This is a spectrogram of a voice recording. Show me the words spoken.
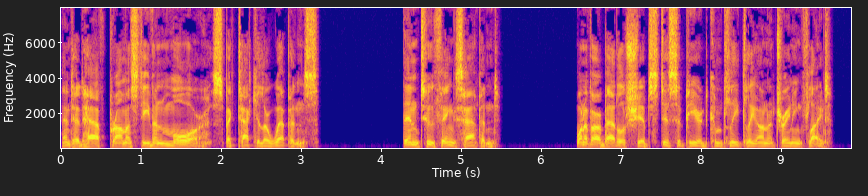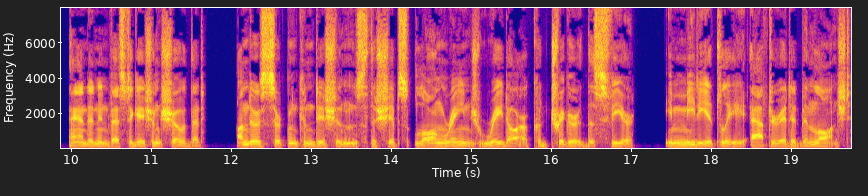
and had half promised even more spectacular weapons. Then two things happened. One of our battleships disappeared completely on a training flight, and an investigation showed that, under certain conditions, the ship's long range radar could trigger the sphere immediately after it had been launched.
